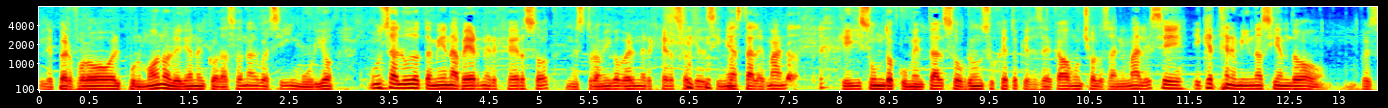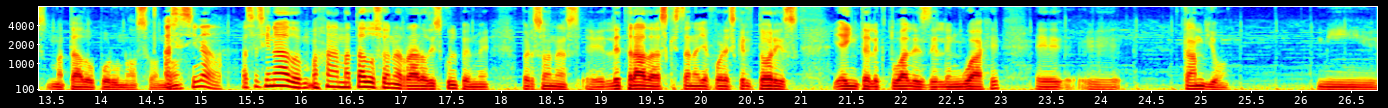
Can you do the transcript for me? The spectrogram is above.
le perforó el pulmón o le dio en el corazón, algo así, y murió. Un saludo también a Werner Herzog, nuestro amigo Werner Herzog, el cineasta alemán, que hizo un documental sobre un sujeto que se acercaba mucho a los animales Sí. y que terminó siendo pues matado por un oso, ¿no? Asesinado. Asesinado, ajá, matado suena raro, discúlpenme, personas eh, letradas que están allá afuera, escritores e intelectuales del lenguaje. eh, eh, cambio mi,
